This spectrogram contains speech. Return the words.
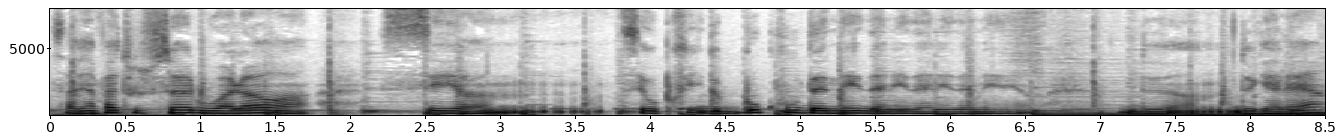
Ça vient pas tout seul ou alors euh, c'est au prix de beaucoup d'années, d'années, d'années, d'années de, galère.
